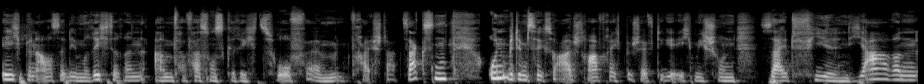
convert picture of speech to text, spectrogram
Ich bin außerdem Richterin am Verfassungsgerichtshof ähm, Freistaat Sachsen. Und mit dem Sexualstrafrecht beschäftige ich mich schon seit vielen Jahren.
